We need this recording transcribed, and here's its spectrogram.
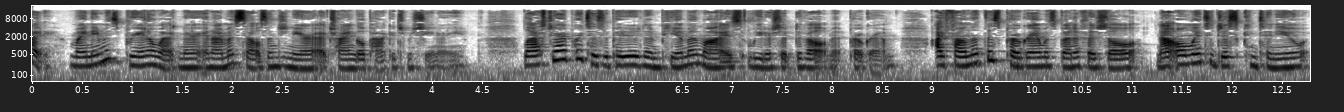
Hi, my name is Brianna Wagner and I'm a sales engineer at Triangle Package Machinery. Last year I participated in PMMI's Leadership Development Program. I found that this program was beneficial not only to just continue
